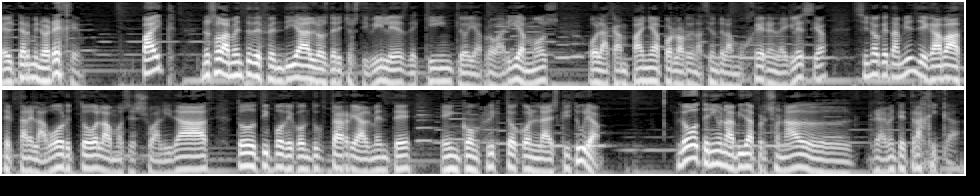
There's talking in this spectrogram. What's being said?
el término hereje. Pike no solamente defendía los derechos civiles de King, que hoy aprobaríamos, o la campaña por la ordenación de la mujer en la Iglesia, sino que también llegaba a aceptar el aborto, la homosexualidad, todo tipo de conducta realmente en conflicto con la Escritura. Luego tenía una vida personal realmente trágica.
